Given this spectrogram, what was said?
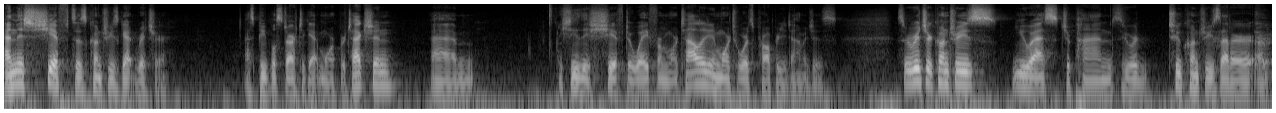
And this shifts as countries get richer. As people start to get more protection, um, you see this shift away from mortality and more towards property damages. So richer countries, US, Japan, who are two countries that are, are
